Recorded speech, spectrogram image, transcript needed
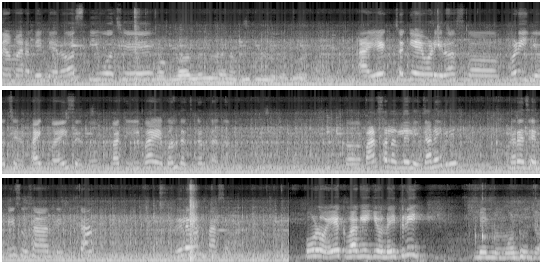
ને અમારા બેનને રસ પીવો છે. આ એક જગ્યાએ વળી રસ મળી ગયો છે બાઇકમાં હશે તો. બાકી એ ભાઈએ બંધ જ કરતા હતા. તો પાર્સલ જ લઈ લઈ. કા નહીં ઘરે જઈને પીશું શાંતિથી. કા? લઈ લેવાનું પાર્સલ પોણો એક વાગી ગયો નૈત્રી. બેનનું મોઢું જો.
